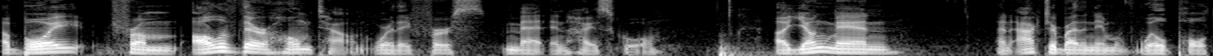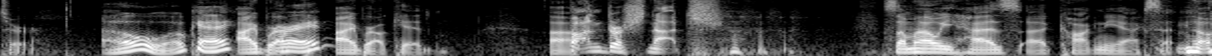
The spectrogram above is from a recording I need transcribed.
a boy from all of their hometown where they first met in high school a young man an actor by the name of will poulter Oh, okay. eyebrow All right. eyebrow kid uh, Bandersnatch. Somehow he has a Cockney accent. No.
